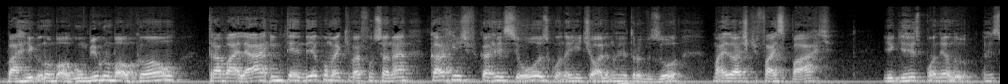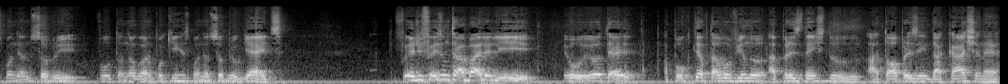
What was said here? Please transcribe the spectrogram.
barriga no balcão, umbigo no balcão, trabalhar, entender como é que vai funcionar. Claro que a gente fica receoso quando a gente olha no retrovisor, mas eu acho que faz parte. E respondendo, respondendo sobre, voltando agora um pouquinho, respondendo sobre o Guedes, ele fez um trabalho ali eu, eu até há pouco tempo estava ouvindo a presidente do a atual presidente da Caixa, né,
